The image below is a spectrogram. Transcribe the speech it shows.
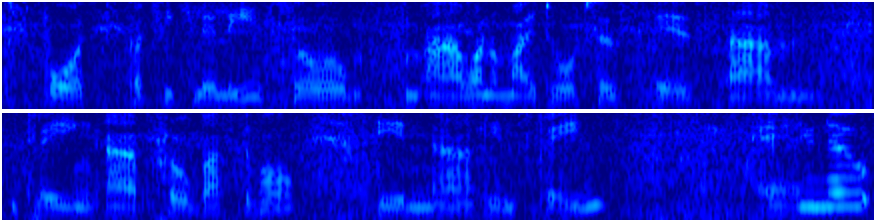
sports, particularly. So, uh, one of my daughters is um, playing uh, pro basketball in uh, in Spain. And You know,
